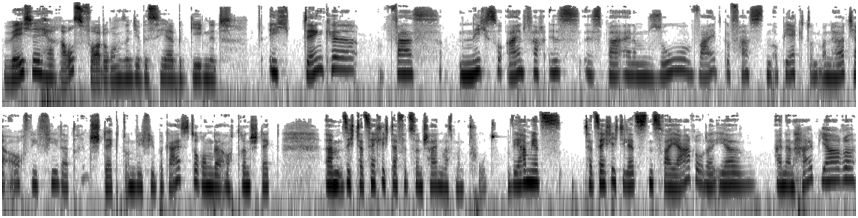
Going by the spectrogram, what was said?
Welche Herausforderungen sind dir bisher begegnet? Ich denke, was nicht so einfach ist, ist bei einem so weit gefassten Objekt und man hört ja auch, wie viel da drin steckt und wie viel Begeisterung da auch drin steckt, ähm, sich tatsächlich dafür zu entscheiden, was man tut. Wir haben jetzt tatsächlich die letzten zwei Jahre oder eher eineinhalb Jahre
